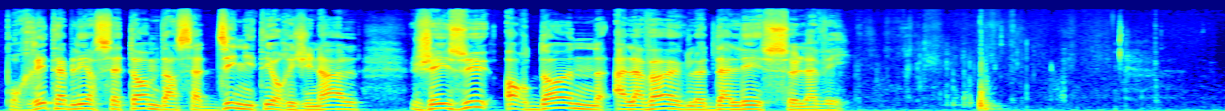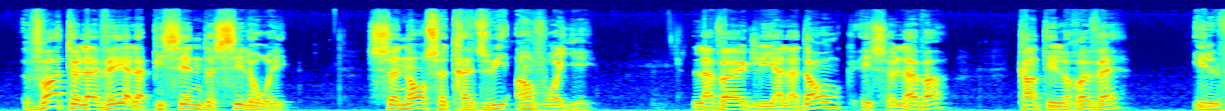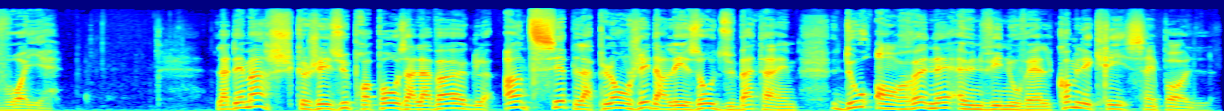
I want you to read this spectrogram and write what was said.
pour rétablir cet homme dans sa dignité originale, Jésus ordonne à l'aveugle d'aller se laver. Va te laver à la piscine de Siloé. Ce nom se traduit envoyé. L'aveugle y alla donc et se lava. Quand il revint, il voyait. La démarche que Jésus propose à l'aveugle anticipe la plongée dans les eaux du baptême, d'où on renaît à une vie nouvelle, comme l'écrit Saint Paul.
